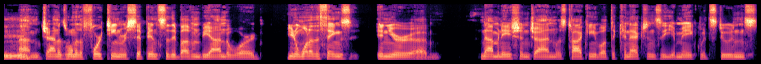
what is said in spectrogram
Mm-hmm. Um, John is one of the 14 recipients of the Above and Beyond Award. You know, one of the things in your uh, nomination, John, was talking about the connections that you make with students.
